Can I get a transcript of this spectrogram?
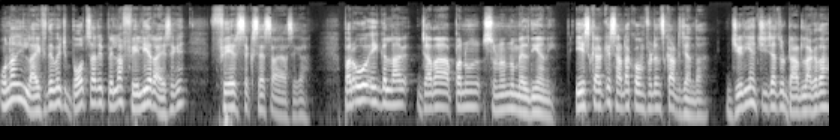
ਉਹਨਾਂ ਦੀ ਲਾਈਫ ਦੇ ਵਿੱਚ ਬਹੁਤ ਸਾਰੇ ਪਹਿਲਾਂ ਫੇਲਿਅਰ ਆਏ ਸੀਗੇ, ਫਿਰ ਸਕਸੈਸ ਆਇਆ ਸੀਗਾ। ਪਰ ਉਹ ਇਹ ਗੱਲਾਂ ਜ਼ਿਆਦਾ ਆਪਾਂ ਨੂੰ ਸੁਣਨ ਨੂੰ ਮਿਲਦੀਆਂ ਨਹੀਂ। ਇਸ ਕਰਕੇ ਸਾਡਾ ਕੌਨਫੀਡੈਂਸ ਘਟ ਜਾਂਦਾ। ਜਿਹੜੀਆਂ ਚੀਜ਼ਾਂ ਤੋਂ ਡਰ ਲੱਗਦਾ,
